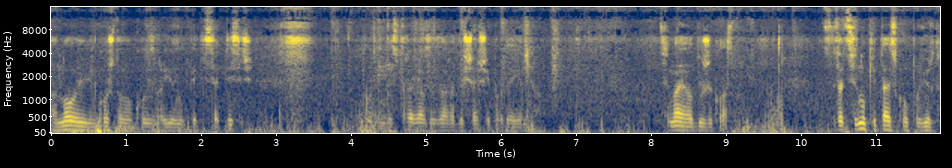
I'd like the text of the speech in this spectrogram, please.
а новий він коштував колись в районі 50 тисяч. Тут він десь три рази зараз дешевший продає. Ціна його дуже класна. За ціну китайського, повірте,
